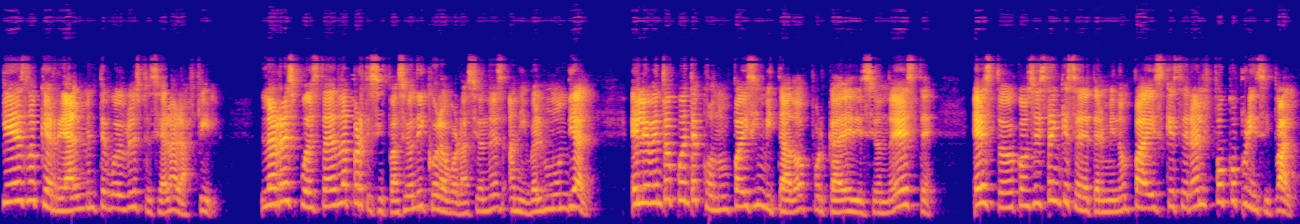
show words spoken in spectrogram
¿qué es lo que realmente vuelve especial a la FIL? La respuesta es la participación y colaboraciones a nivel mundial. El evento cuenta con un país invitado por cada edición de este. Esto consiste en que se determina un país que será el foco principal,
